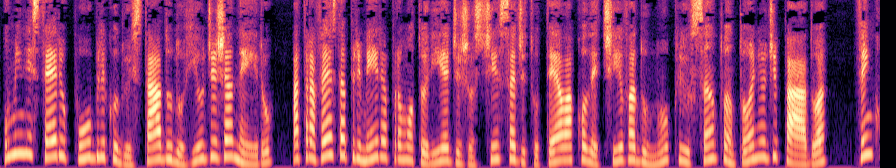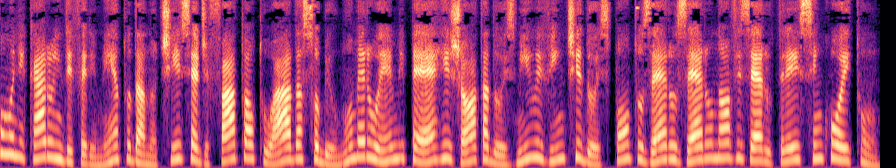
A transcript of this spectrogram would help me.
O Ministério Público do Estado do Rio de Janeiro, através da primeira Promotoria de Justiça de Tutela Coletiva do Núcleo Santo Antônio de Pádua, vem comunicar o indeferimento da notícia de fato autuada sob o número MPRJ 2022.00903581.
